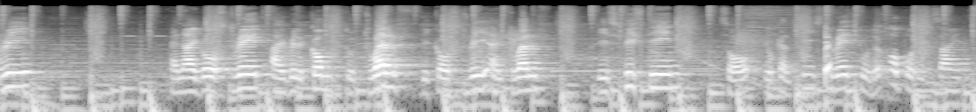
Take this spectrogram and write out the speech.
3 and I go straight, I will come to 12 because 3 and 12 is 15. So you can see straight to the opposite side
